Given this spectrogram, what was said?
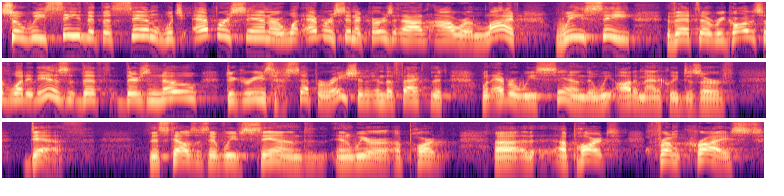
So we see that the sin, whichever sin or whatever sin occurs in our life, we see that uh, regardless of what it is, that there's no degrees of separation in the fact that whenever we sin, then we automatically deserve death. This tells us if we've sinned and we are apart, uh, apart from Christ,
